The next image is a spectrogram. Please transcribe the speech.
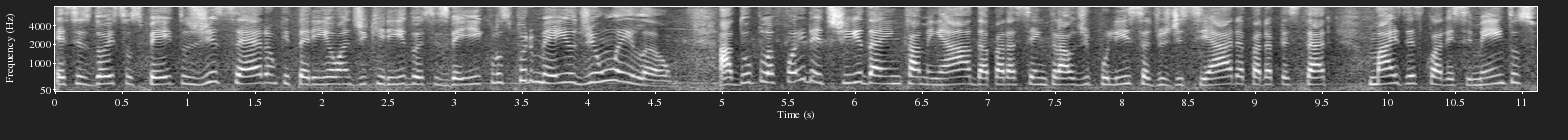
esses dois suspeitos disseram que teriam adquirido esses veículos por meio de um leilão. A dupla foi detida e encaminhada para a Central de Polícia Judiciária para prestar mais esclarecimentos.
